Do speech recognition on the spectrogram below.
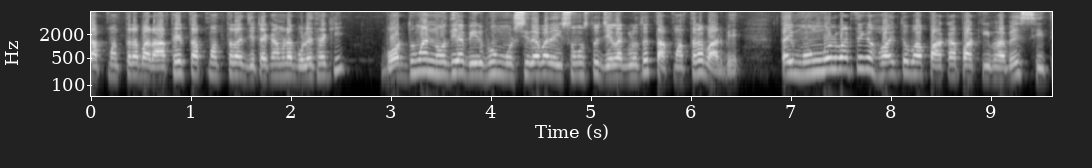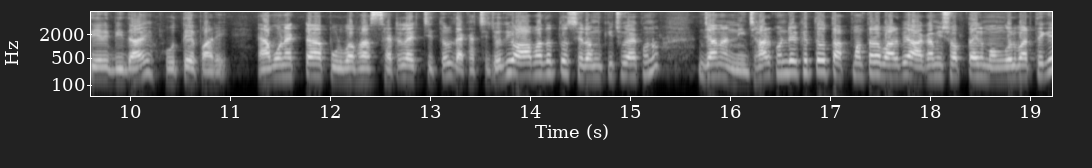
তাপমাত্রা বা রাতের তাপমাত্রা যেটাকে আমরা বলে থাকি। বর্ধমান, নদিয়া, বীরভূম, মুর্শিদাবাদ এই সমস্ত জেলাগুলোতে তাপমাত্রা বাড়বে। তাই মঙ্গলবার থেকে হয়তো বা পাকাপাকিভাবে শীতের বিদায় হতে পারে, এমন একটা পূর্বাভাস স্যাটেলাইট চিত্র দেখাচ্ছে। যদিও আবহাওয়া সেরকম কিছু এখনও জানাননি। ঝাড়খণ্ডের ক্ষেত্রেও তাপমাত্রা বাড়বে আগামী সপ্তাহের মঙ্গলবার থেকে।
